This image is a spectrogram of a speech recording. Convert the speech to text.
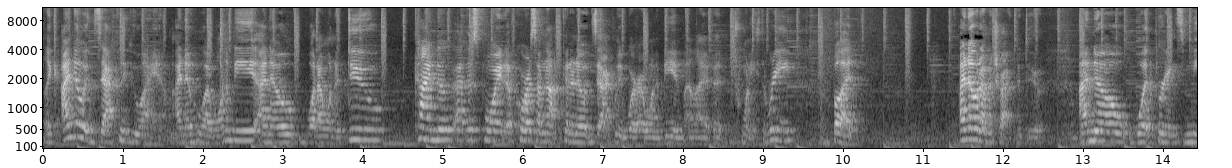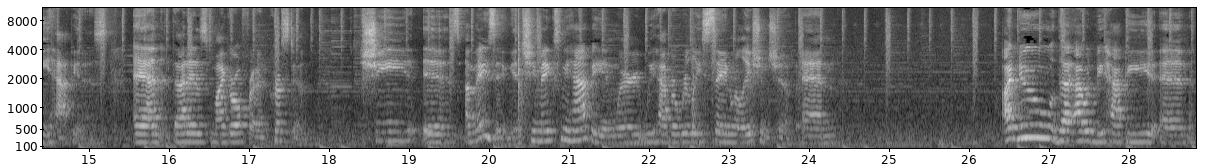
Like, I know exactly who I am. I know who I want to be. I know what I want to do kind of at this point. Of course, I'm not gonna know exactly where I wanna be in my life at 23, but I know what I'm attracted to. I know what brings me happiness, and that is my girlfriend, Kristen. She is amazing, and she makes me happy, and we we have a really sane relationship, and I knew that I would be happy and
